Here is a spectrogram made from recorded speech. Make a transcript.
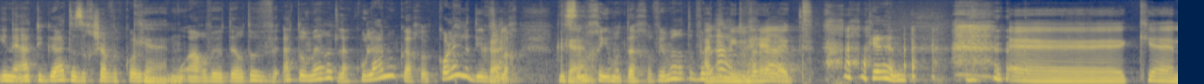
הנה, את הגעת, אז עכשיו הכל כן. מואר ויותר טוב, ואת אומרת לה, כולנו ככה, כל הילדים כן, שלך כן. משמחים אותך, והיא אומרת, אבל את, אני נבהלת. כן. אה, כן,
